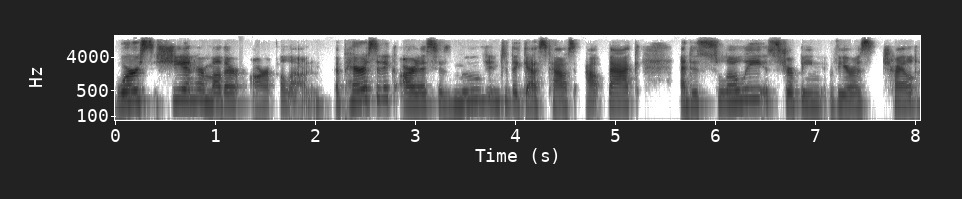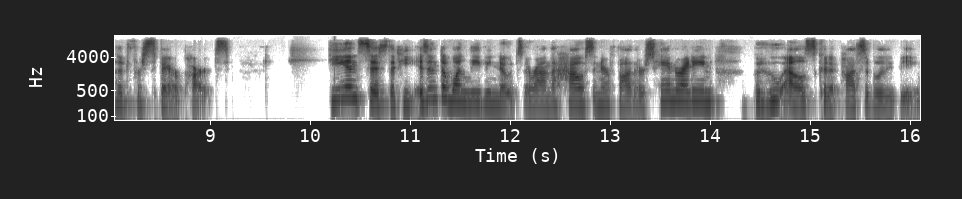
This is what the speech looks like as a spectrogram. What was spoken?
Worse, she and her mother aren't alone. A parasitic artist has moved into the guest house out back and is slowly stripping Vera's childhood for spare parts. He insists that he isn't the one leaving notes around the house in her father's handwriting, but who else could it possibly be?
